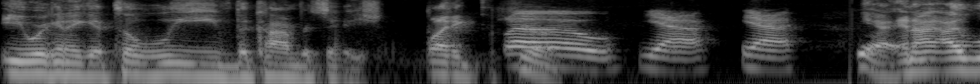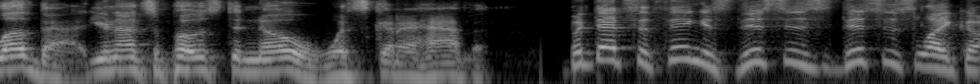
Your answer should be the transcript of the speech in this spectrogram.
you were going to get to leave the conversation. Like, Oh, yeah. Yeah. yeah, and I, I love that. You're not supposed to know what's going to happen. But that's the thing is this is this is like a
